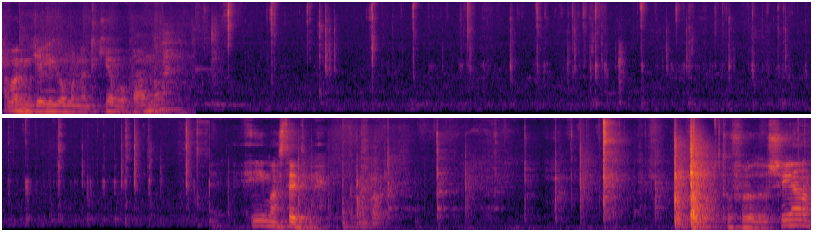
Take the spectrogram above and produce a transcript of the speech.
Θα βάλουμε και λίγο μοναδική από πάνω. Είμαστε έτοιμοι. Το φροδοσία.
